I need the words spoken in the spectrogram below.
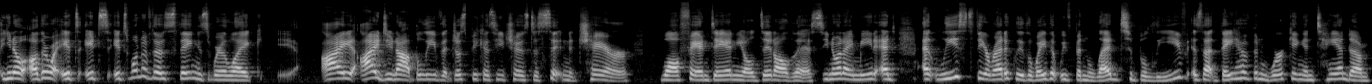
you know otherwise it's it's it's one of those things where like I I do not believe that just because he chose to sit in a chair while Fandaniel did all this, you know what I mean? And at least theoretically the way that we've been led to believe is that they have been working in tandem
